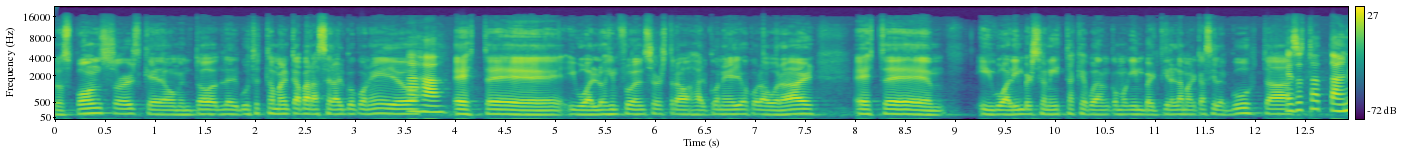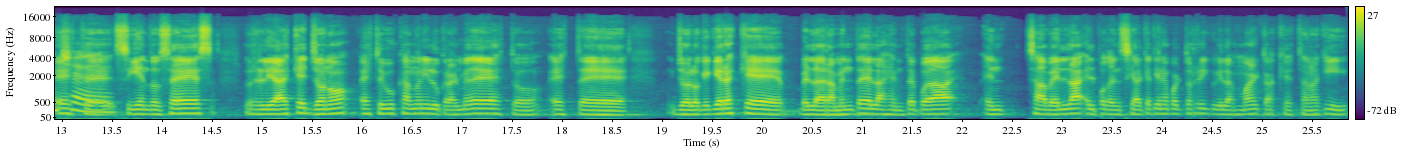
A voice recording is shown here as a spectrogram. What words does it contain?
los sponsors que de momento les gusta esta marca para hacer algo con ellos. Ajá. Este, igual los influencers, trabajar con ellos, colaborar. Este, igual inversionistas que puedan como que invertir en la marca si les gusta. Eso está tan Este, chévere. Sí, entonces la realidad es que yo no estoy buscando ni lucrarme de esto. Este, yo lo que quiero es que verdaderamente la gente pueda en- saber la- el potencial que tiene Puerto Rico y las marcas que están aquí.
